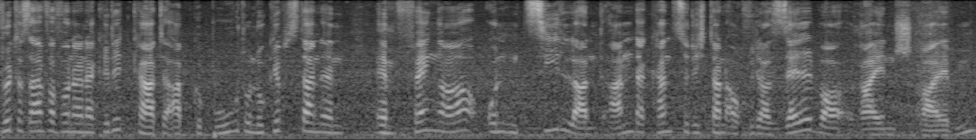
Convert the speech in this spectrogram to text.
wird das einfach von deiner Kreditkarte abgebucht und du gibst dann einen Empfänger und ein Zielland an. Da kannst du dich dann auch wieder selber reinschreiben.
